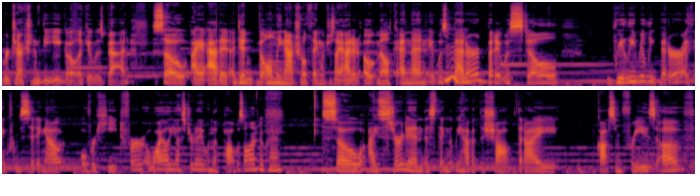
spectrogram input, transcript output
rejection of the mm-hmm. ego like it was bad so i added i did the only natural thing which is i added oat milk and then it was mm. better but it was still really really bitter i think from sitting out over heat for a while yesterday when the pot was on okay so i stirred in this thing that we have at the shop that i got some freeze of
